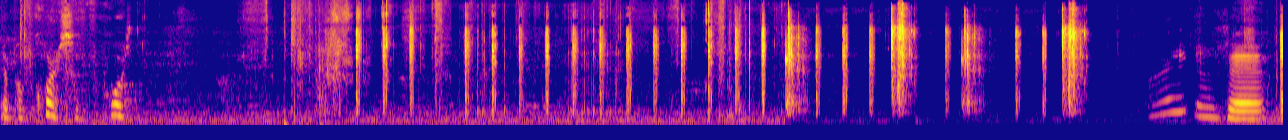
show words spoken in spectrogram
Yep, of course, of course. Why is it?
